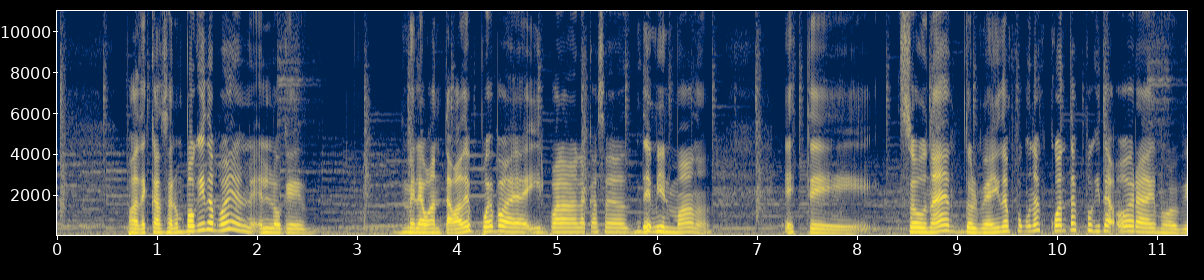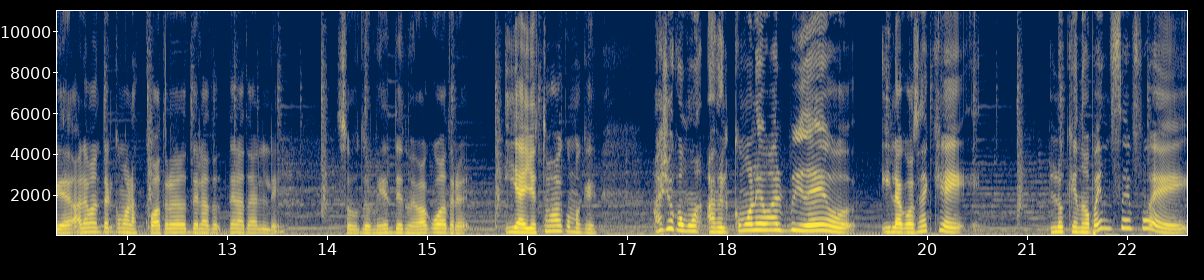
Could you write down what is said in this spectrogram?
para descansar un poquito, pues, en, en lo que me levantaba después para ir para la casa de mi hermano. Este. So, nada, dormí ahí unas, unas cuantas poquitas horas y me volví a levantar como a las 4 de la, de la tarde. So, dormí de 9 a 4. Y ahí yo estaba como que, ay, yo como, a ver cómo le va el video. Y la cosa es que lo que no pensé fue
